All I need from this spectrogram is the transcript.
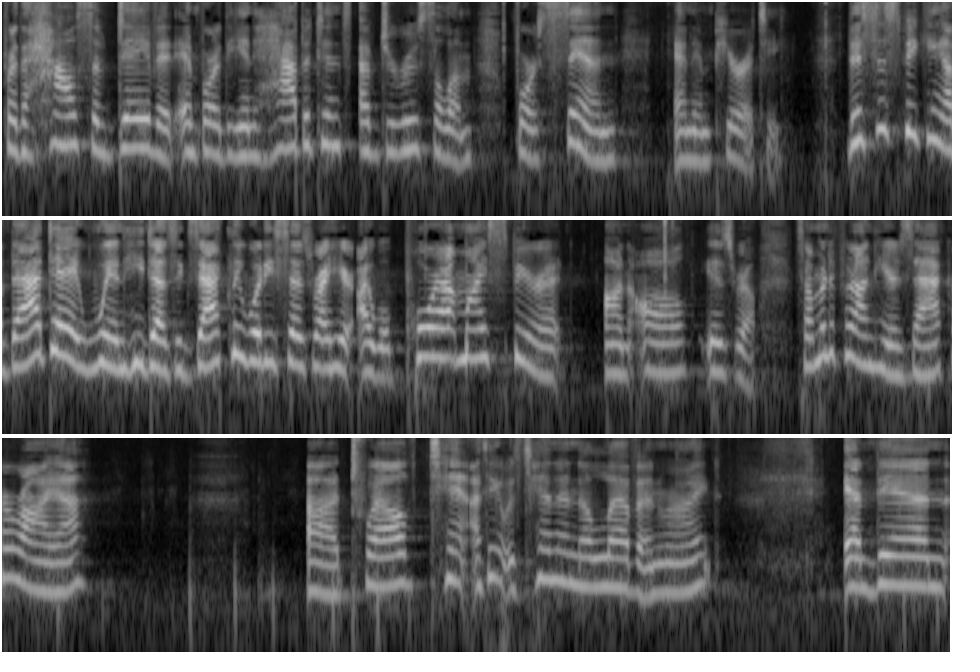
for the house of David and for the inhabitants of Jerusalem for sin and impurity. This is speaking of that day when he does exactly what he says right here I will pour out my spirit on all Israel. So I'm going to put on here Zechariah uh, 12, 10, I think it was 10 and 11, right? And then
